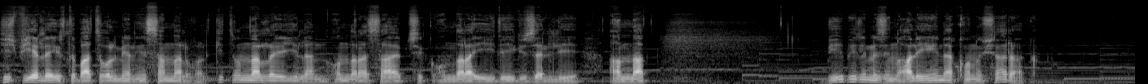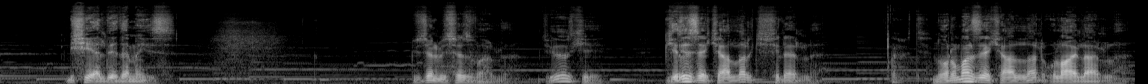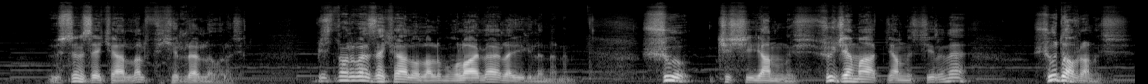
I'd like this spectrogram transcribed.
hiçbir yerle irtibatı olmayan insanlar var. Git onlarla ilgilen, onlara sahip çık, onlara iyiliği, güzelliği anlat. Birbirimizin aleyhine konuşarak bir şey elde edemeyiz. Güzel bir söz vardı. Diyor ki, geri zekalılar kişilerle, Evet. normal zekalılar olaylarla, üstün zekalılar fikirlerle uğraşır. Biz normal zekalı olalım, olaylarla ilgilenelim. Şu kişi yanlış, şu cemaat yanlış yerine şu davranış,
